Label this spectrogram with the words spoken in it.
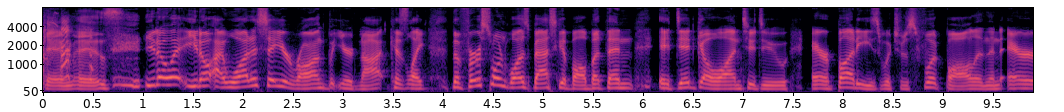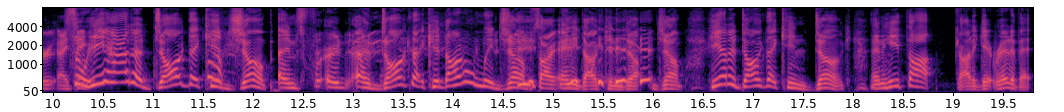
game is. You know what? You know, I want to say you're wrong, but you're not because like the first one was basketball, but then it did go on to do Air Buddies, which was football, and then Air. I So think, he had a dog that could jump, and a dog that could not only jump. Sorry, any dog can jump. He had a dog that can dunk, and he thought, "Got to get rid of it."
